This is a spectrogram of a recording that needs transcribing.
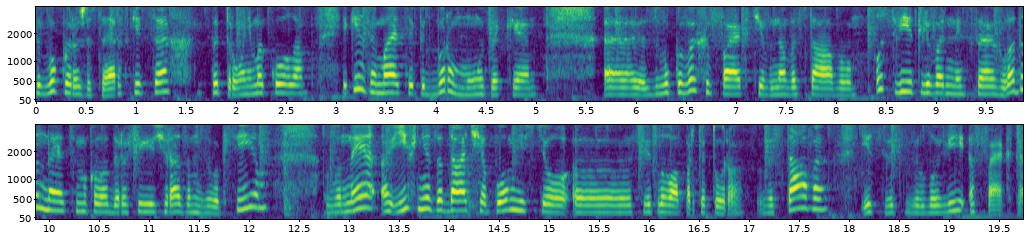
звукорежисерський цех Петронь Микола, який займається підбором музики, е, звукових ефектів на виставу, освітлювальний цех, Гладунець Микола Дорофійович разом з Олексієм. Вони, їхня задача повністю світлова партитура вистави і світлові ефекти.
